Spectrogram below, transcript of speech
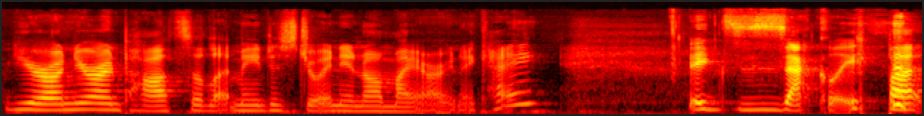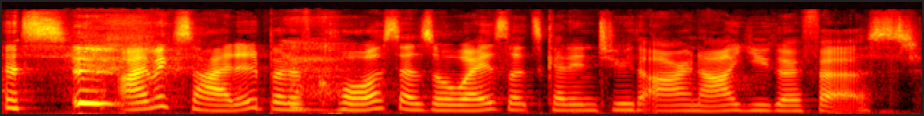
you're on your own path, so let me just join in on my own, okay? exactly. But I'm excited. But of course, as always, let's get into the R&R. You go first.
